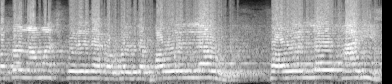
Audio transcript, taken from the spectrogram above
কত নামাজ পড়ে দেখো। বলছে, ফাওয়াল্লাহু ফাওয়াল্লাহু হারিস।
